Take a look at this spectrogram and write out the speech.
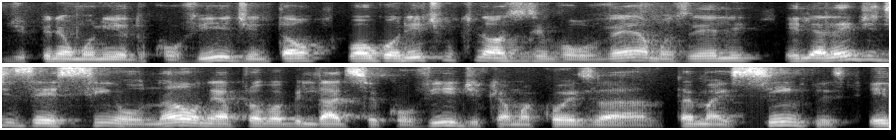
de pneumonia do Covid, então o algoritmo que nós desenvolvemos, ele, ele além de dizer sim ou não, né, a probabilidade de ser Covid, que é uma coisa até mais simples, ele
